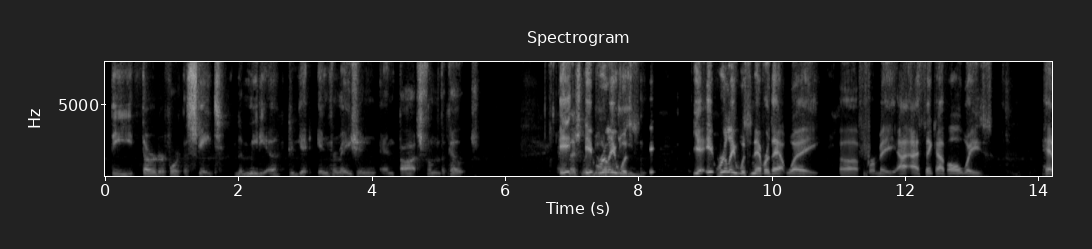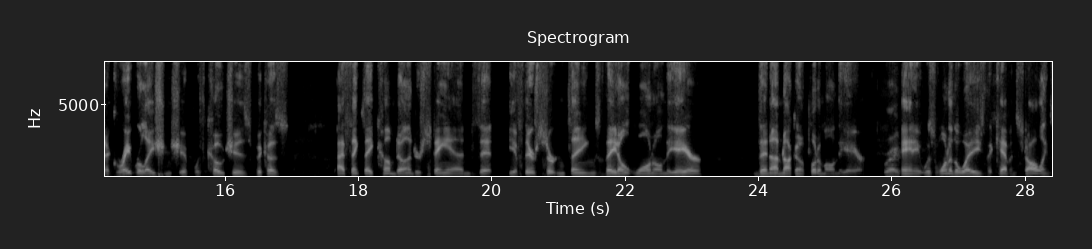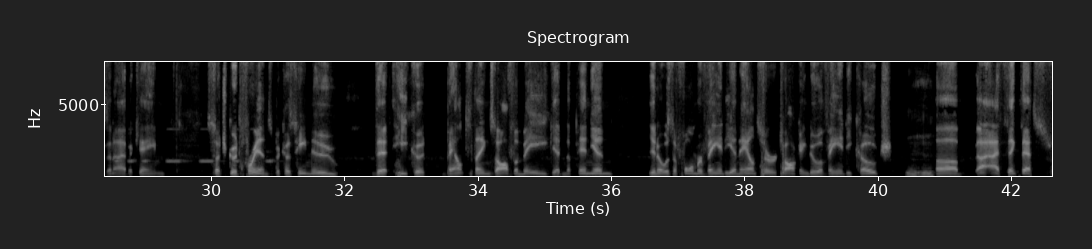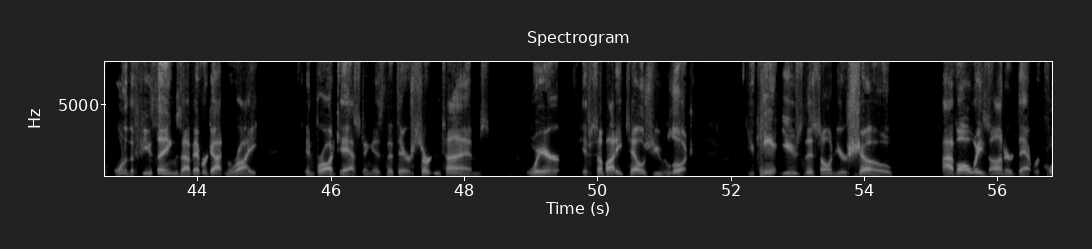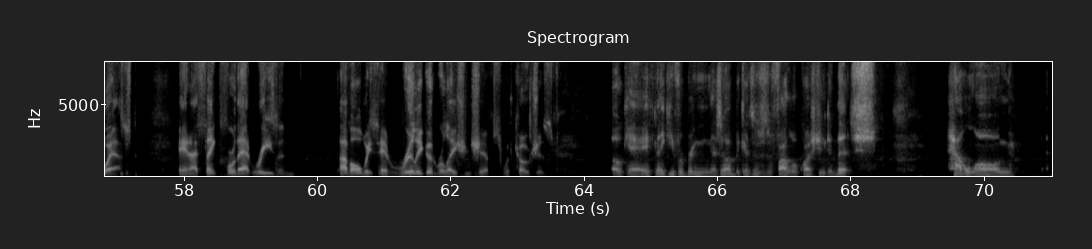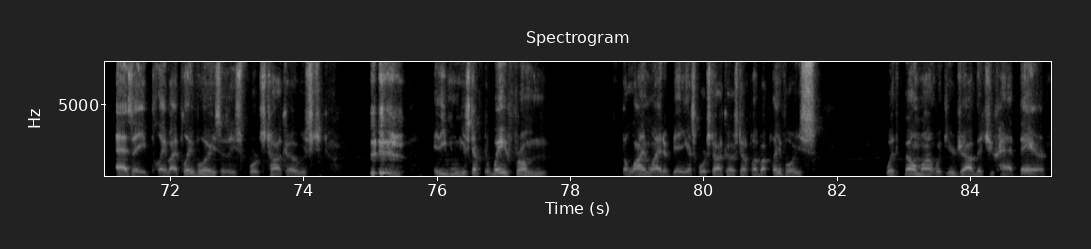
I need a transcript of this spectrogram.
the third or fourth estate, the media, to get information and thoughts from the coach. It, it really was. It, yeah, it really was never that way uh, for me. I, I think I've always had a great relationship with coaches because I think they come to understand that if there's certain things they don't want on the air, then I'm not going to put them on the air. Right. And it was one of the ways that Kevin Stallings and I became such good friends because he knew that he could bounce things off of me, get an opinion, you know, as a former Vandy announcer talking to a Vandy coach. Mm-hmm. Uh, I think that's one of the few things I've ever gotten right in broadcasting is that there are certain times where if somebody tells you, look, you can't use this on your show, I've always honored that request. And I think for that reason, I've always had really good relationships with coaches. Okay, thank you for bringing this up because this is a follow up question to this. How long, as a play by play voice, as a sports talk host, and even when you stepped away from the limelight of being a sports talk host and a play by play voice with Belmont, with your job that you had there,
